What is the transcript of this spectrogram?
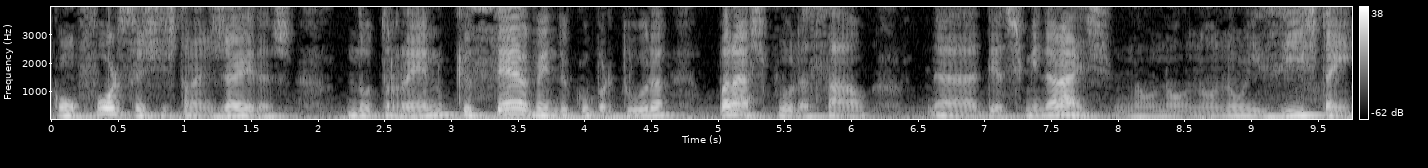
com forças estrangeiras no terreno que servem de cobertura para a exploração uh, desses minerais. Não, não, não, não existem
